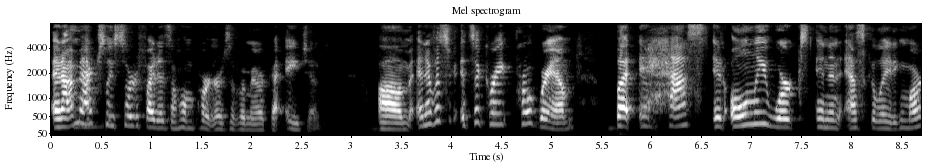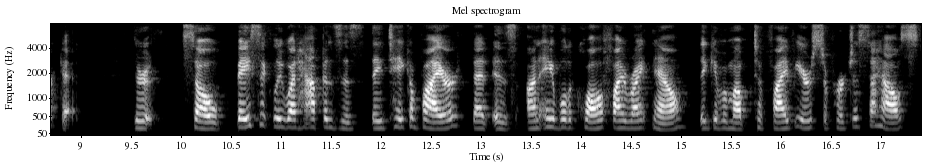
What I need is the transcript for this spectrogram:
And I'm actually certified as a Home Partners of America agent. Um, and it was it's a great program, but it has it only works in an escalating market. There so basically what happens is they take a buyer that is unable to qualify right now. They give them up to 5 years to purchase the house.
